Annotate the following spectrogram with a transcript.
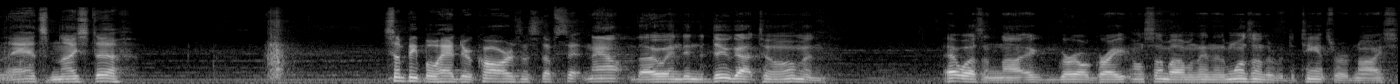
That's some nice stuff. Some people had their cars and stuff sitting out though, and then the dew got to them, and that wasn't nice. It grew great on some of them, and then the ones under the tents were nice.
